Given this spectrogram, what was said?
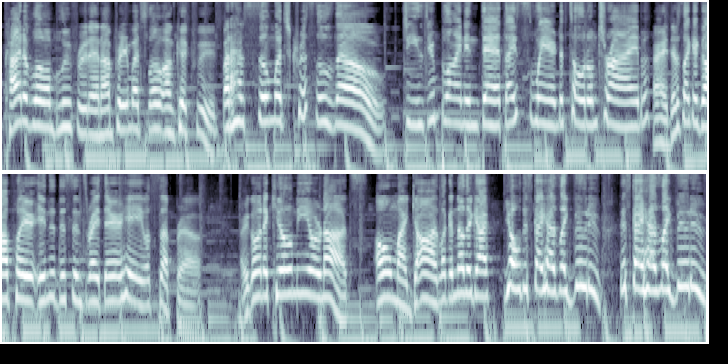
kind of low on blue fruit and I'm pretty much low on cooked food. But I have so much crystals now. Jeez, you're blind in death, I swear, the totem tribe. Alright, there's like a god player in the distance right there. Hey, what's up, bro? Are you going to kill me or not? Oh my god, like another guy. Yo, this guy has like voodoo. This guy has like voodoo.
